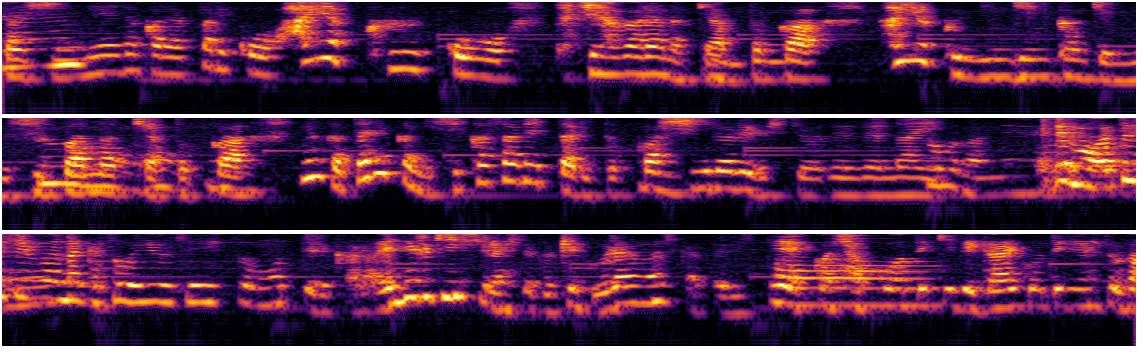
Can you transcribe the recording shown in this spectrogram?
ねだからやっぱりこう早くこう立ち上がらなきゃとか、早く人間関係を結ばなきゃとか、なんか誰かにせかされたりとかうん強いられる必要は全然ない。そうだね。でも私はなんかそういう性質を持ってるから、エネルギッシュな人が結構羨ましかったりして、こう社交的で外交的な人が、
